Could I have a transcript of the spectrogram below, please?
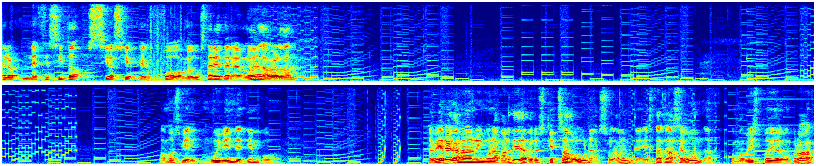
Pero necesito sí o sí el fuego. Me gustaría tenerlo, ¿eh? La verdad. Vamos bien, muy bien de tiempo. Todavía no he ganado ninguna partida, pero es que he echado una solamente. Esta es la segunda, como habéis podido comprobar.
